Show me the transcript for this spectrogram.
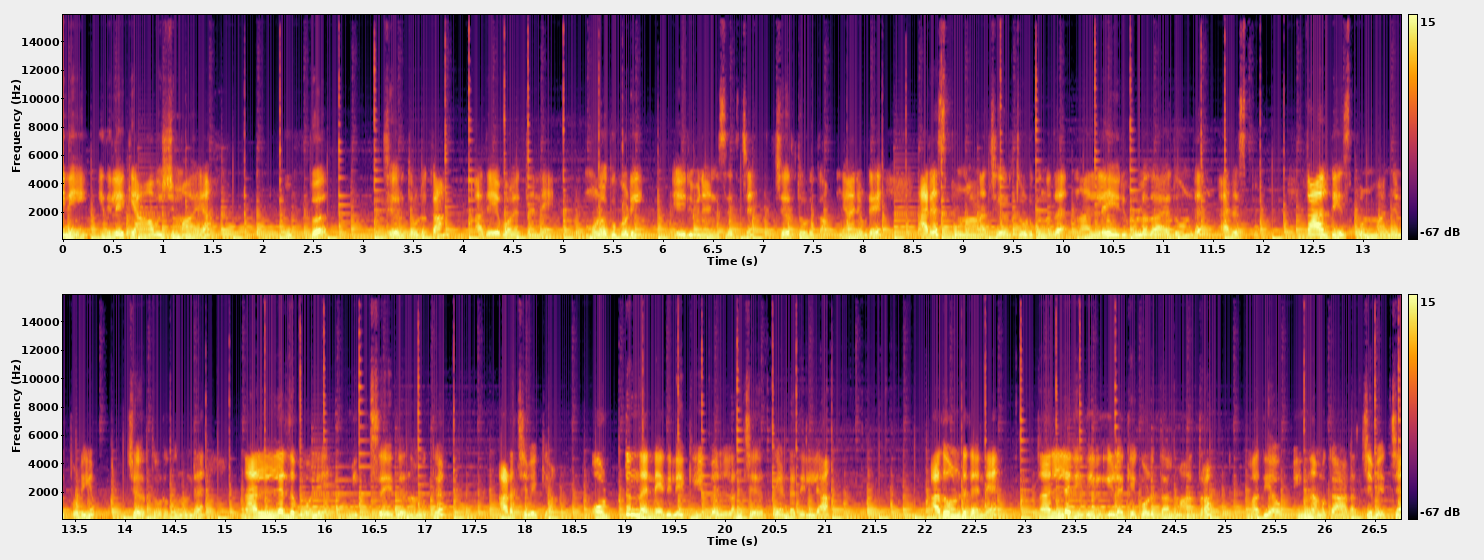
ഇനി ഇതിലേക്ക് ആവശ്യമായ ഉപ്പ് ചേർത്ത് കൊടുക്കാം. അതേപോലെ തന്നെ മുളക് പൊടി എരിവിനനുസരിച്ച് ചേർത്ത് കൊടുക്കാം. ഞാനിവിടെ അര സ്പൂണാണ് ചേർത്ത് കൊടുക്കുന്നത്. നല്ല എരിവുള്ളതായതുകൊണ്ട് അര സ്പൂൺ കാൽ ടീസ്പൂൺ മഞ്ഞൾപ്പൊടിയും ചേർത്ത് കൊടുക്കുന്നുണ്ട്. നല്ലതുപോലെ മിക്സ് ചെയ്ത് നമുക്ക് അടച്ചു വെക്കാം. ഒട്ടും തന്നെ ഇതിലേക്ക് വെള്ളം ചേർക്കേണ്ടതില്ല. അതുകൊണ്ട് തന്നെ നല്ല രീതിയിൽ ഇളക്കി കൊടുത്താൽ മാത്രം മതിയാവും. ഇനി നമുക്ക് അടച്ചു വെച്ച്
